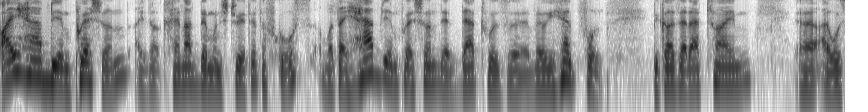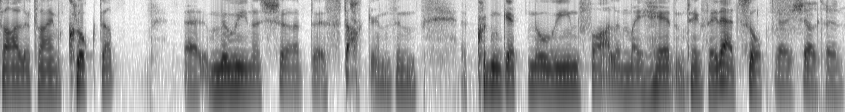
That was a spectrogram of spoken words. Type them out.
I have the impression, I cannot demonstrate it, of course, but I have the impression that that was uh, very helpful because at that time uh, I was all the time cloaked up uh, merino shirt, uh, stockings, and couldn't get no rainfall on my head and things like that. So very sheltered.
